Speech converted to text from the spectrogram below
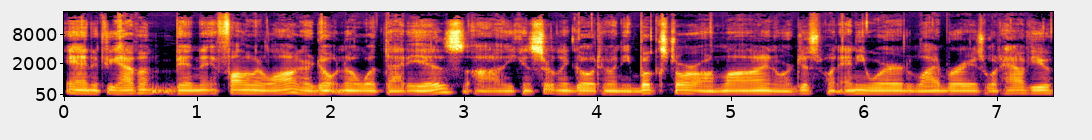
And if you haven't been following along or don't know what that is, uh, you can certainly go to any bookstore online or just anywhere, libraries, what have you,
